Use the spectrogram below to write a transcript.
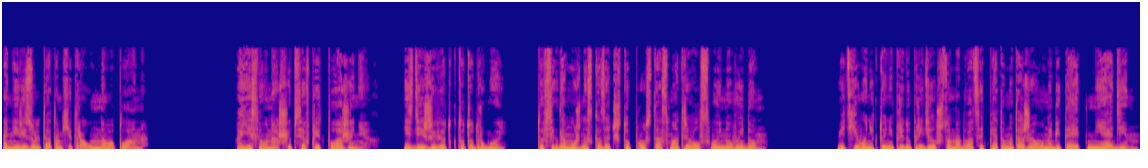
а не результатом хитроумного плана. А если он ошибся в предположениях, и здесь живет кто-то другой, то всегда можно сказать, что просто осматривал свой новый дом. Ведь его никто не предупредил, что на 25 этаже он обитает не один.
